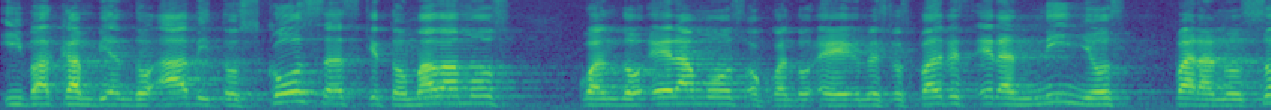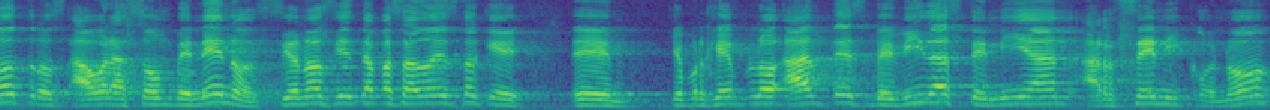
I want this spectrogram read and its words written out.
y va cambiando hábitos, cosas que tomábamos cuando éramos o cuando eh, nuestros padres eran niños, para nosotros ahora son venenos. ¿Sí o no? ¿Sí te ha pasado esto que, eh, que, por ejemplo, antes bebidas tenían arsénico, ¿no?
